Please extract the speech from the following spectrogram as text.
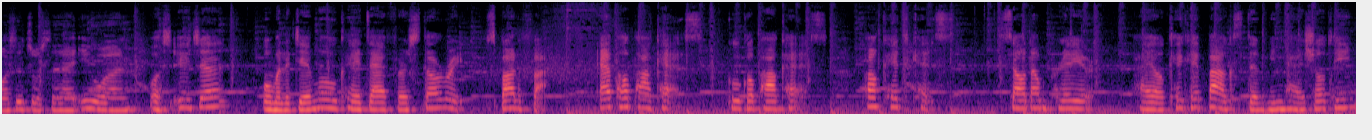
我是主持人一文，我是玉珍。我们的节目可以在 First Story、Spotify、Apple Podcasts、Google Podcasts、Pocket Casts、SoundOn Player，还有 KKBox 等平台收听。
